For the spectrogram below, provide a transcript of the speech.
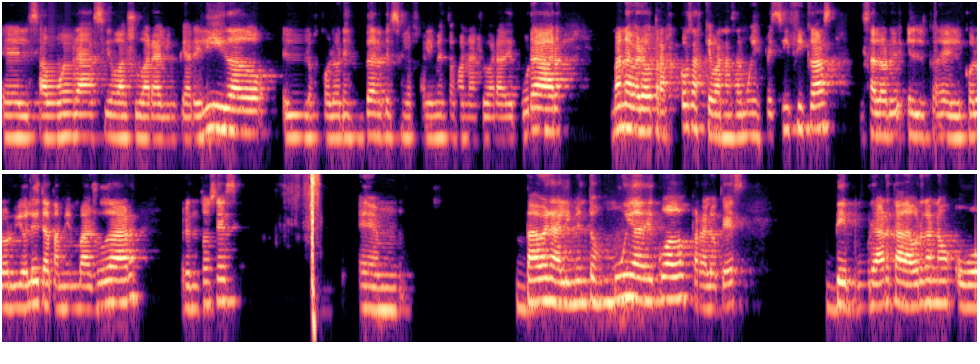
el sabor ácido va a ayudar a limpiar el hígado, los colores verdes en los alimentos van a ayudar a depurar, Van a haber otras cosas que van a ser muy específicas, el, color violeta también va a ayudar, pero entonces em, va a haber alimentos muy adecuados para lo que es depurar cada órgano o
